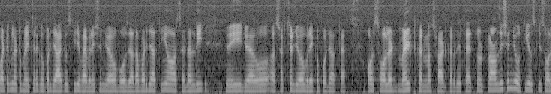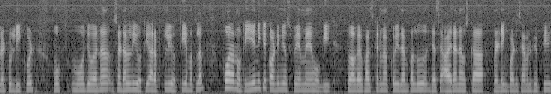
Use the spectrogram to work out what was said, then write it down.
पर्टिकुलर टेम्परेचर के ऊपर जाके उसकी जो वाइब्रेशन जो है वो बहुत ज़्यादा बढ़ जाती है और सडनली जो है वो स्ट्रक्चर जो है ब्रेकअप हो जाता है और सॉलिड मेल्ट करना स्टार्ट कर देता है। तो ट्रांजिशन जो होती है उसकी सॉलिड टू लिक्विड वो वो जो है ना सडनली होती है अरप्टली होती है मतलब फ़ौरन होती है। ये नहीं कि कॉन्टीन्यूस वे में होगी। तो अगर फ़र्ज़ कर मैं आपको एग्जांपल दूँ, जैसे आयरन है उसका मेल्टिंग पॉइंट 750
